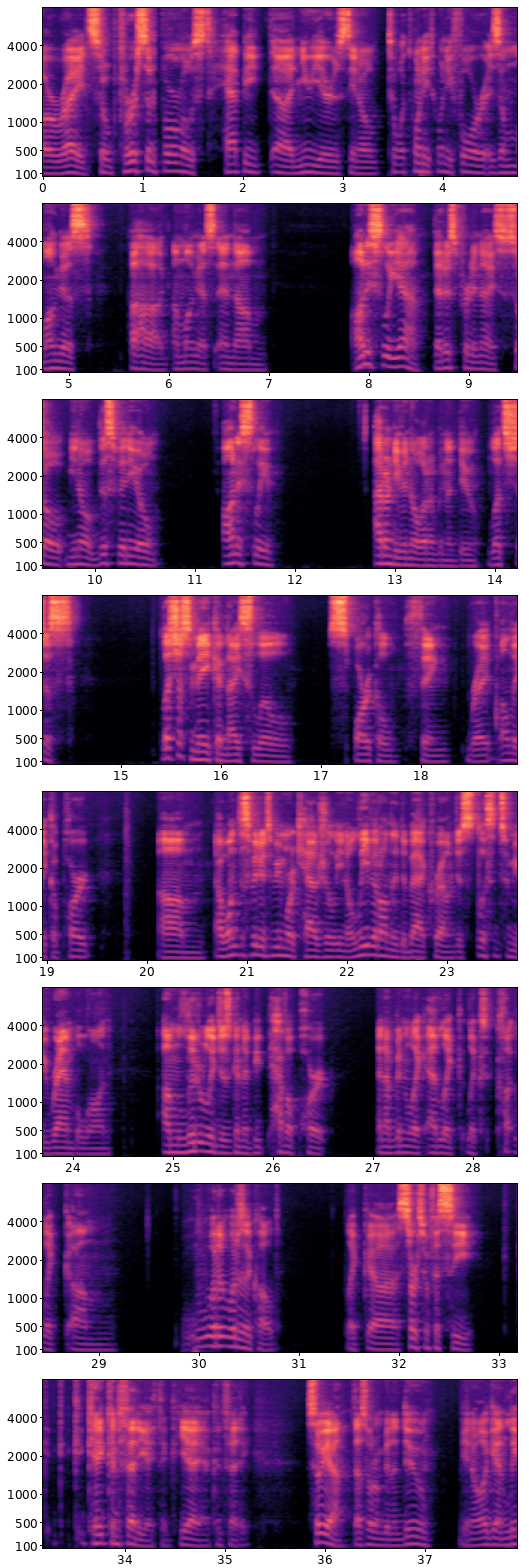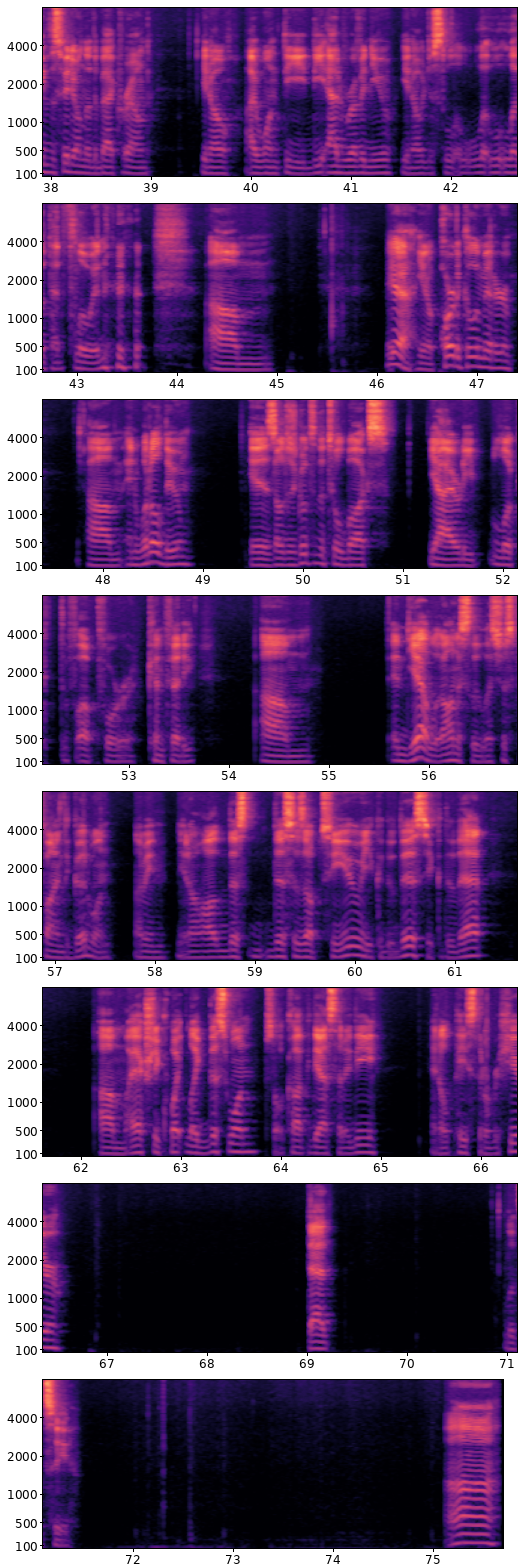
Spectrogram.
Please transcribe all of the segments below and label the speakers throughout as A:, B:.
A: All right. So first and foremost, happy uh, New Year's. You know, 2024 is among us. Haha, among us. And um, honestly, yeah, that is pretty nice. So you know, this video, honestly, I don't even know what I'm gonna do. Let's just, let's just make a nice little sparkle thing, right? I'll make a part. Um, I want this video to be more casual. You know, leave it on in the background. Just listen to me ramble on. I'm literally just gonna be have a part, and I'm gonna like add like like like um what what is it called? Like uh starts with a C. Confetti, I think. Yeah, yeah, confetti. So yeah, that's what I'm gonna do. You know, again, leave this video on the background. You know, I want the the ad revenue. You know, just let that flow in. um, yeah, you know, particle emitter. Um, and what I'll do is I'll just go to the toolbox. Yeah, I already looked up for confetti. Um, and yeah, honestly, let's just find the good one. I mean, you know, all this this is up to you. You could do this, you could do that. Um, I actually quite like this one, so I'll copy the asset ID and I'll paste it over here. That, let's see. Uh,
